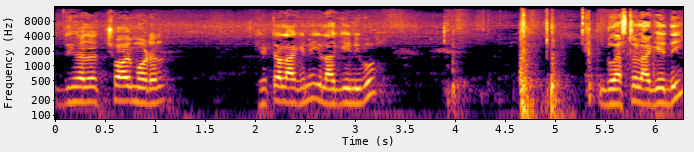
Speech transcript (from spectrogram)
দুই হাজার ছয় মডেল। ঘেটা লাগেনি লাগিয়ে নিব। গ্লাসটা লাগিয়ে দিই।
